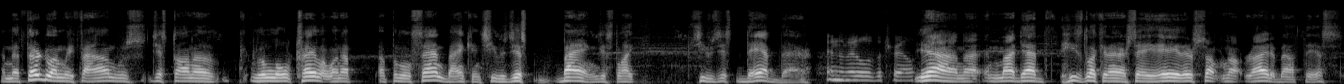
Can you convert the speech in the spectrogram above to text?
And the third one we found was just on a little old trail that went up up a little sandbank, and she was just bang, just like she was just dead there. In the middle of the trail. Yeah, and, I, and my dad, he's looking at her saying, hey, there's something not right about this.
